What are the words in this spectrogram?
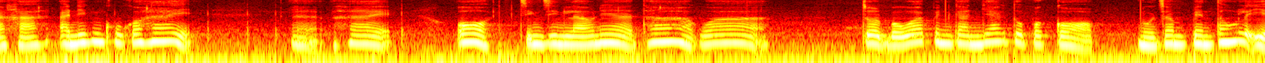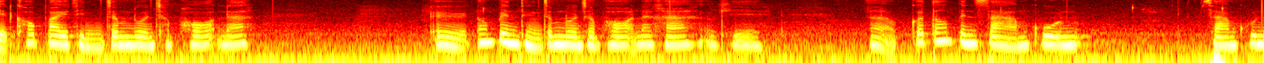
นะคะ อันนี้คุณครูก็ให้ให้ โอ้จริง ๆ แล้วเนี่ยถ้าหากว่า โจทย์บอกว่าเป็นการแยกตัวประกอบ หนูจำเป็นต้องละเอียดเข้าไปถึงจำนวนเฉพาะนะ เออ ต้องเป็นถึงจำนวนเฉพาะนะคะ โอเค อ่า ก็ต้องเป็น3คูณ3คูณ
